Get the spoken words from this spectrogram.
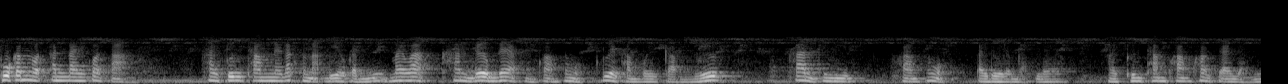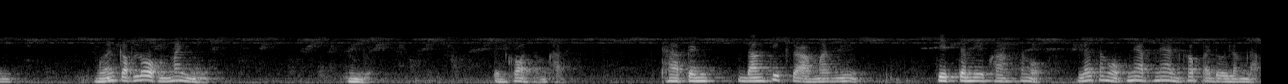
ผู้กำหนดอันใดก็ตามให้พึงทำในลักษณะเดียวกันนี้ ไม่ว่าขั้นเริ่มแรกแห่งความสงบด้วยทำบริกรรมหรือขั้นที่มีความสงบไปโดยลำดับแล้วให้พึงทำความเข้าใจอย่างนี้ เหมือนกับโลกไม่มีนี่เป็นข้อสำคัญ ถ้าเป็น ดังที่กล่าวมานี้ จิตจะมีความสงบ และสงบแนบแน่นเข้าไปโดยลำดับ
